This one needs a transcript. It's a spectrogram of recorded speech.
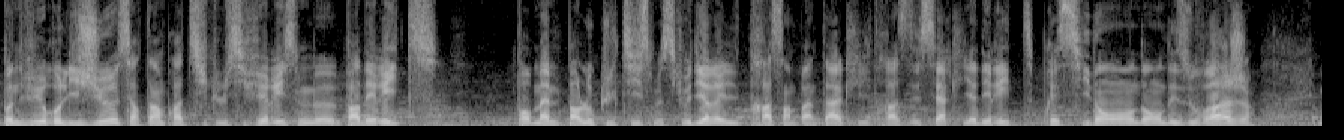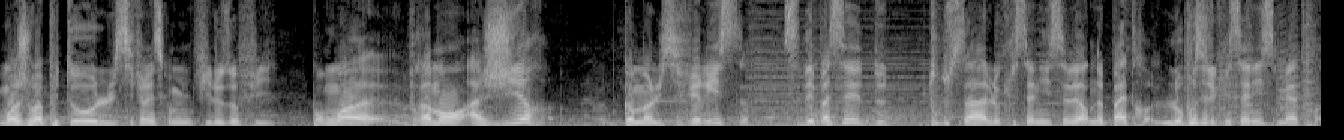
Point de vue religieux, certains pratiquent le luciférisme par des rites, même par l'occultisme, ce qui veut dire il trace un pentacle, il trace des cercles, il y a des rites précis dans, dans des ouvrages. Moi, je vois plutôt le luciférisme comme une philosophie. Pour moi, vraiment agir comme un lucifériste, c'est dépasser de tout ça le christianisme, c'est-à-dire ne pas être l'opposé du christianisme, mais être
